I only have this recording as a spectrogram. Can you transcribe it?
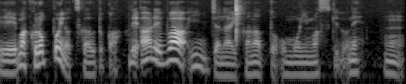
えー、まあ、黒っぽいの使うとか。であればいいんじゃないかなと思いますけどね。うん。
